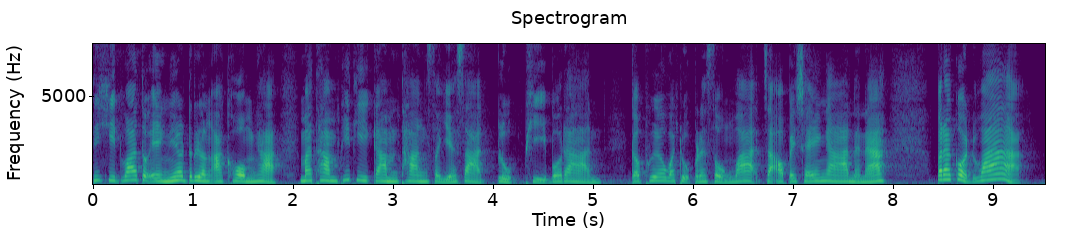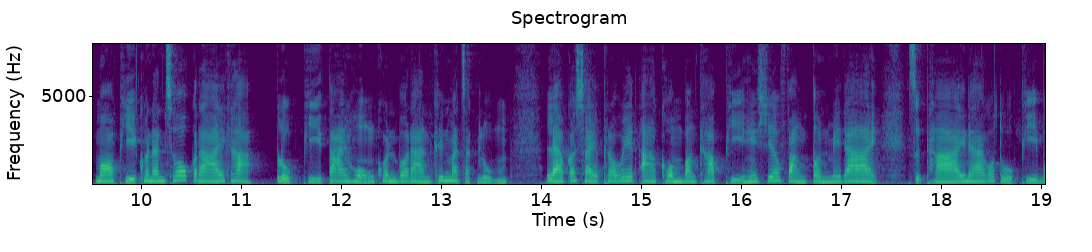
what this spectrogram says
ที่คิดว่าตัวเองเนี่ยเรืองอาคมค่ะ มาทำพิธีกรรมทางศิลศาสตร์ ปลูกผีโบราณ ก็เพื่อวัตถุประสงค์ว่าจะเอาไปใช้งานน่ะนะ ปรากฏว่าหมอผีคนนั้นโชคร้ายค่ะ ปลุกผีตายหงคนโบราณขึ้นมาจากหลุม แล้วก็ใช้พระเวทอาคมบังคับผีให้เชื่อฟังตนไม่ได้ สุดท้ายนะก็ถูกผีโบ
